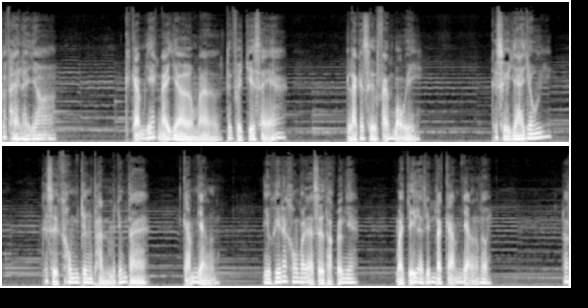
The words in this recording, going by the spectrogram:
Có thể là do cái cảm giác nãy giờ mà tôi vừa chia sẻ là cái sự phản bội, cái sự giả dối cái sự không chân thành mà chúng ta cảm nhận. Nhiều khi nó không phải là sự thật đâu nha, mà chỉ là chúng ta cảm nhận thôi. Nó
